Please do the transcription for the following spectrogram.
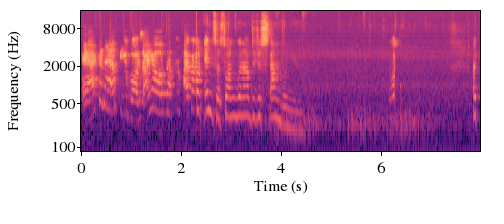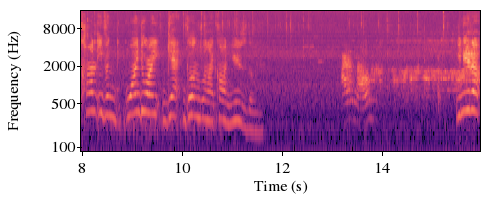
Hey, I can help you guys. I know that I I got can't enter, so I'm gonna have to just stand on you. I can't even. Why do I get guns when I can't use them? I don't know. You need a.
